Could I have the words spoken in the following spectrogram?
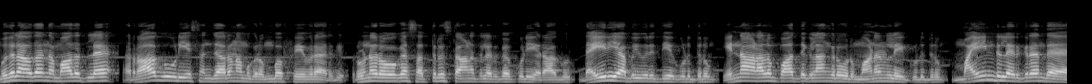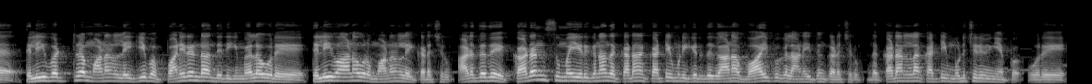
முதலாவதா இந்த மாதத்துல ராகுடைய சஞ்சாரம் நமக்கு ரொம்ப ஃபேவரா இருக்கு. ருணரோக சத்ரு ஸ்தானத்துல இருக்கக்கூடிய ராகு தைரிய அபிவிருத்தியை கொடுத்துரும். என்ன ஆனாலும் பாத்துக்கலாங்கிற ஒரு மனநிலை கொடுத்துரும். மைண்ட்ல இருக்கிற அந்த தெளிவற்ற மனநிலைக்கு இப்ப பனிரெண்டாம் தேதிக்கு மேல ஒரு தெளிவான ஒரு மனநிலை கிடைச்சிரும். அடுத்தது கடன் சுமை இருக்குன்னா அந்த கடனை கட்டி முடிக்கிறதுக்கான வாய்ப்புகள் அனைத்தும் கிடைச்சிரும். இந்த கடன் எல்லாம் கட்டி முடிச்சிருவீங்க இப்ப. ஒரு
